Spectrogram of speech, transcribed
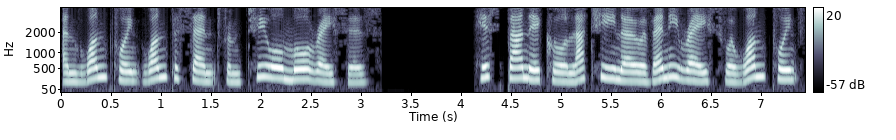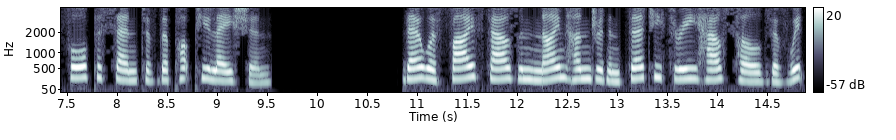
and 1.1% from two or more races. Hispanic or Latino of any race were 1.4% of the population. There were 5,933 households of which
